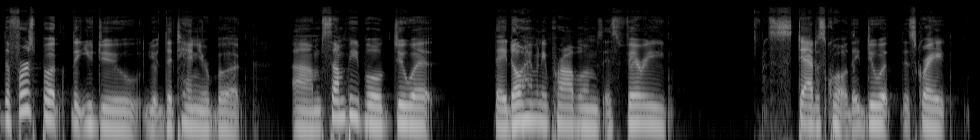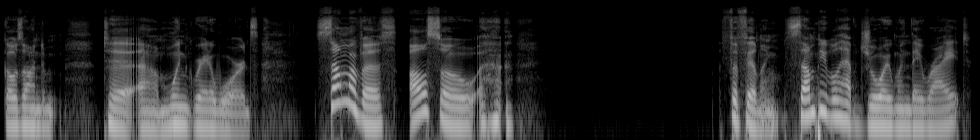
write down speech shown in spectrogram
The first book that you do, the 10 year book, um, some people do it, they don't have any problems. It's very status quo. They do it, it's great, goes on to, to um, win great awards. Some of us also fulfilling. Some people have joy when they write.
